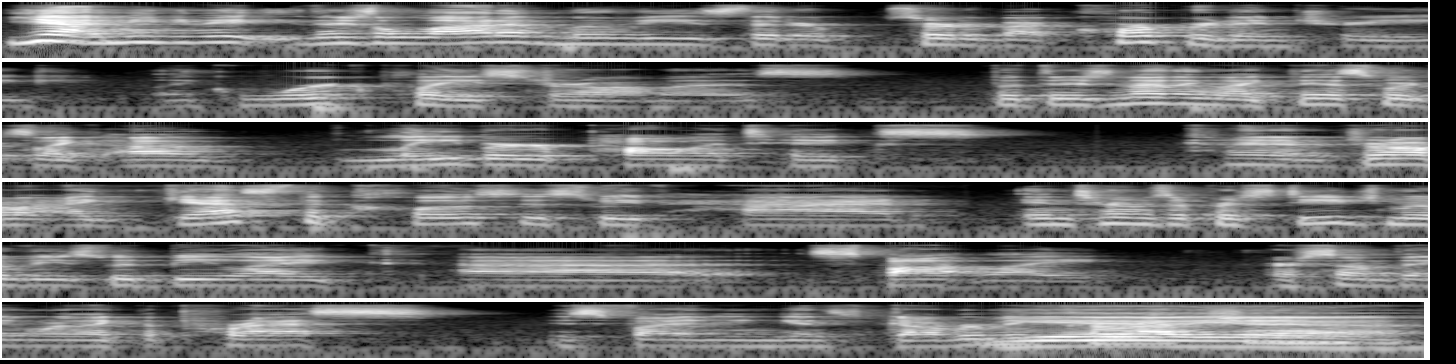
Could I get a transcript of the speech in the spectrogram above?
Yeah, I mean, there's a lot of movies that are sort of about corporate intrigue, like workplace dramas, but there's nothing like this where it's like a labor politics kind of drama. I guess the closest we've had in terms of prestige movies would be like uh, Spotlight or something where like the press is fighting against government Yeah, corruption. yeah.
